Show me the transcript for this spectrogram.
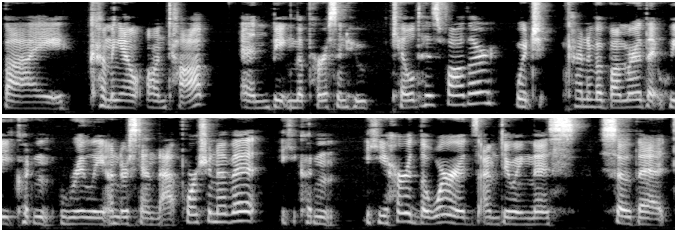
by coming out on top and being the person who killed his father, which kind of a bummer that we couldn't really understand that portion of it. He couldn't he heard the words I'm doing this so that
